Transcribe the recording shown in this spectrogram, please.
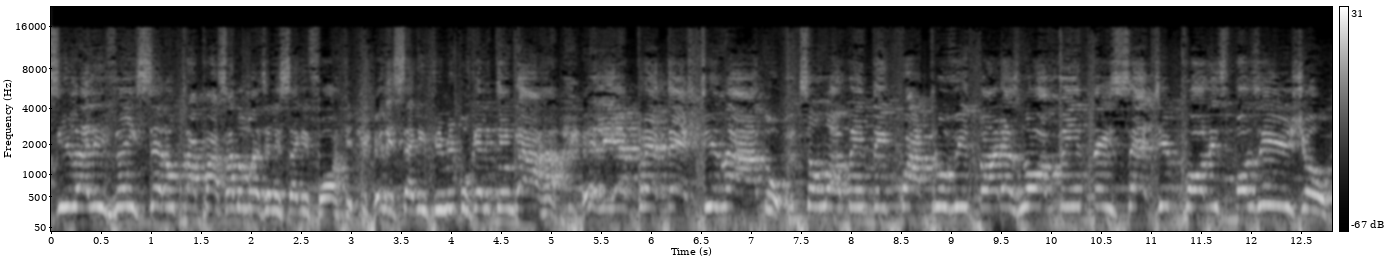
vacila, ele vem ser ultrapassado, mas ele segue forte, ele segue firme porque ele tem garra, ele é predestinado. São 94 vitórias, 97 pole position,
